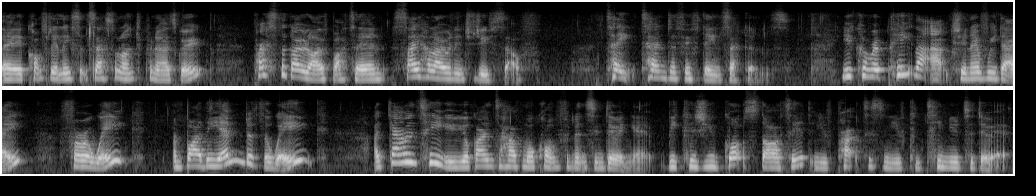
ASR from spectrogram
a confidently successful entrepreneurs group. press the go live button, say hello and introduce yourself. Take 10 to 15 seconds. You can repeat that action every day for a week, and by the end of the week, I guarantee you, you're going to have more confidence in doing it because you've got started, you've practiced, and you've continued to do it.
